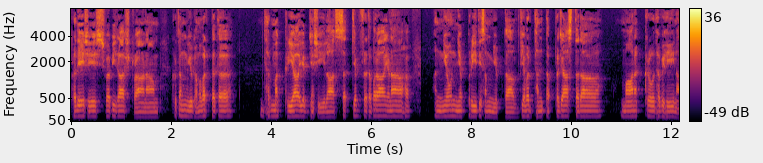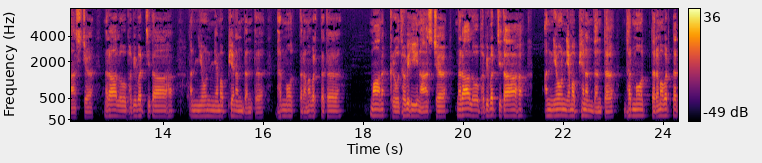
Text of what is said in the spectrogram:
प्रदेशेष्वपि राष्ट्राणाम् कृतम् युगमवर्तत। धर्मक्रियायज्ञशीलाः सत्यव्रतपरायणाः। अन्योन्यप्रीतिसंयुक्ता व्यवर्धन्त प्रजास्तदा। मानक्रोधविहीनाश्च नरालोभविवर्जिताः। अन्योन्यमभ्यनन्दन्त धर्मोत्तरमवर्तत मानक्रोधविहीनाश्च नरालोभविवर्जिताः। अन्योन्यमभ्यनन्दन्त धर्मोत्तरमवर्तत।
